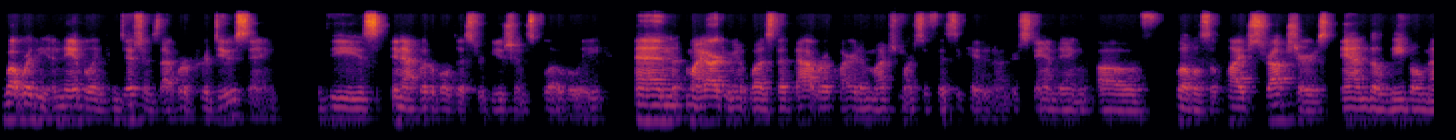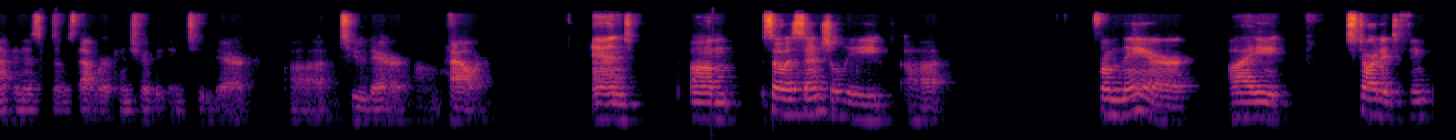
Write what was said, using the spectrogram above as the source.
what were the enabling conditions that were producing these inequitable distributions globally. And my argument was that that required a much more sophisticated understanding of global supply structures and the legal mechanisms that were contributing to their uh, to their um, power. And um, so essentially, uh, from there, I started to think,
